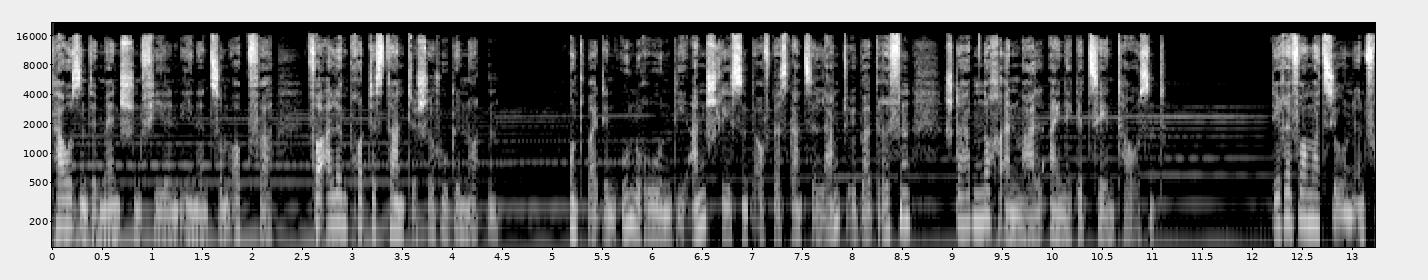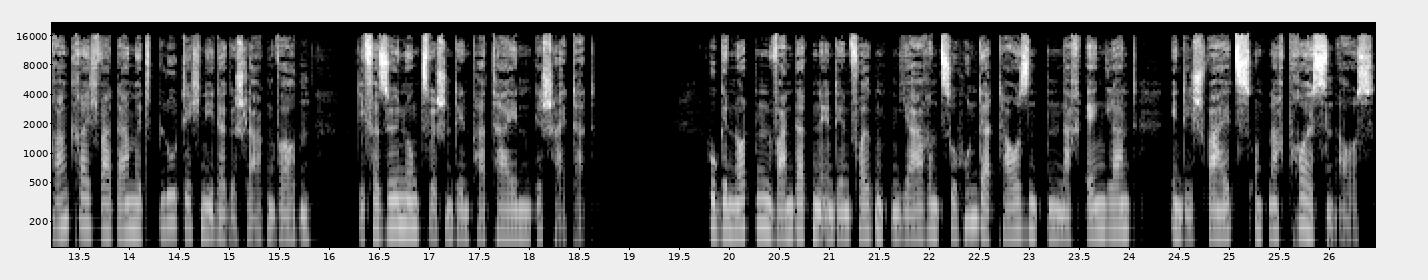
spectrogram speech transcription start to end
Tausende Menschen fielen ihnen zum Opfer, vor allem protestantische Hugenotten. Und bei den Unruhen, die anschließend auf das ganze Land übergriffen, starben noch einmal einige Zehntausend. Die Reformation in Frankreich war damit blutig niedergeschlagen worden, die Versöhnung zwischen den Parteien gescheitert. Hugenotten wanderten in den folgenden Jahren zu Hunderttausenden nach England, in die Schweiz und nach Preußen aus.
